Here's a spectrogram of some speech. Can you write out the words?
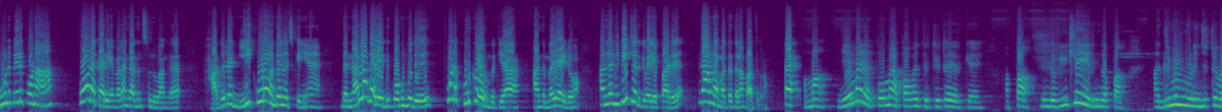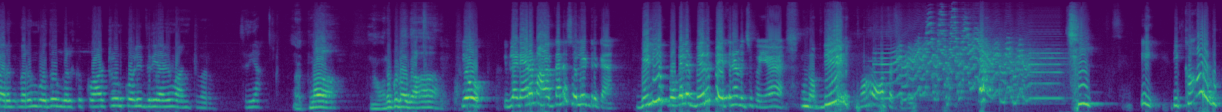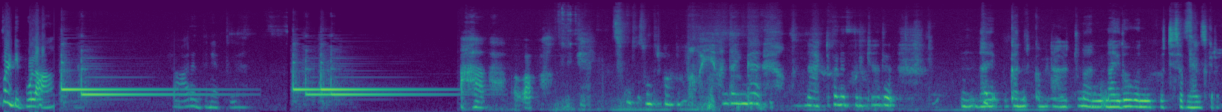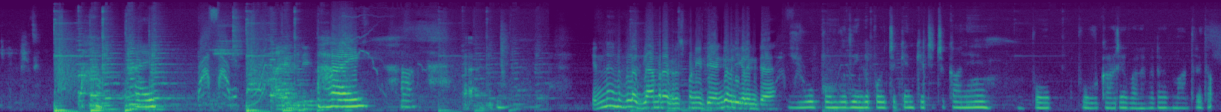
மூணு பேர் போனா போன காரியம் விளங்காதுன்னு சொல்லுவாங்க. அதோட நீ கூட வந்தேன்னு வச்சுக்கேன் இந்த நல்ல காரியத்துக்கு போகும்போது பூனை குறுக்க வரும் பாத்தியா? அந்த மாதிரி ஆயிடும். அதனால நீ வீட்டுல இருக்க வேலையை பாரு. நாங்க மத்ததெல்லாம் பாத்துக்கிறோம். பே. அம்மா ஏமா எப்பவுமே அப்பாவை திட்டிட்டே இருக்கேன் அப்பா நீங்க வீட்லயே இருங்கப்பா. அக்ரிமெண்ட் முடிஞ்சிட்டு வரும் வரும்போது உங்களுக்கு குவாட்டரும் கோழி பிரியாணியும் வாங்கிட்டு வரும். சரியா? ரத்னா நான் வரக்கூடாதா? யோ இவ்வளவு நேரம் அதைத்தானே சொல்லிட்டு இருக்கேன். வெளிய புகழ வெறுப்பு எத்தனை வச்சுக்கோயேன். உன்னை அப்படியே ஏய் நீ காரை புக் பண்ணிட்டு போலாம். யார் இந்த நேரத்துல? அவன் வந்தா இங்க? நான் ஆக்ட் பண்ணது பிடிக்காது. நான் கமிட் ஆகட்டும் நான் நான் ஏதோ வந்து வச்சு சமாளிச்சுக்கிறேன் ஹாய் ஹாய் என்ன இந்த கிளாமரா ட்ரெஸ் பண்ணிட்டு? எங்க வெளிய கிளம்பிட்ட? ஐயோ போகும்போது எங்க போயிட்டு இருக்கேன்னு கேட்டுட்டு இருக்கானே போ போ காரியம் வழங்குறது மாதிரி தான்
